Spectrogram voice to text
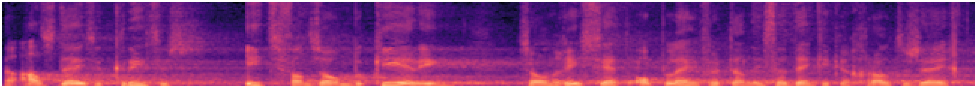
Nou, als deze crisis iets van zo'n bekering, zo'n reset oplevert, dan is dat denk ik een grote zegen.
